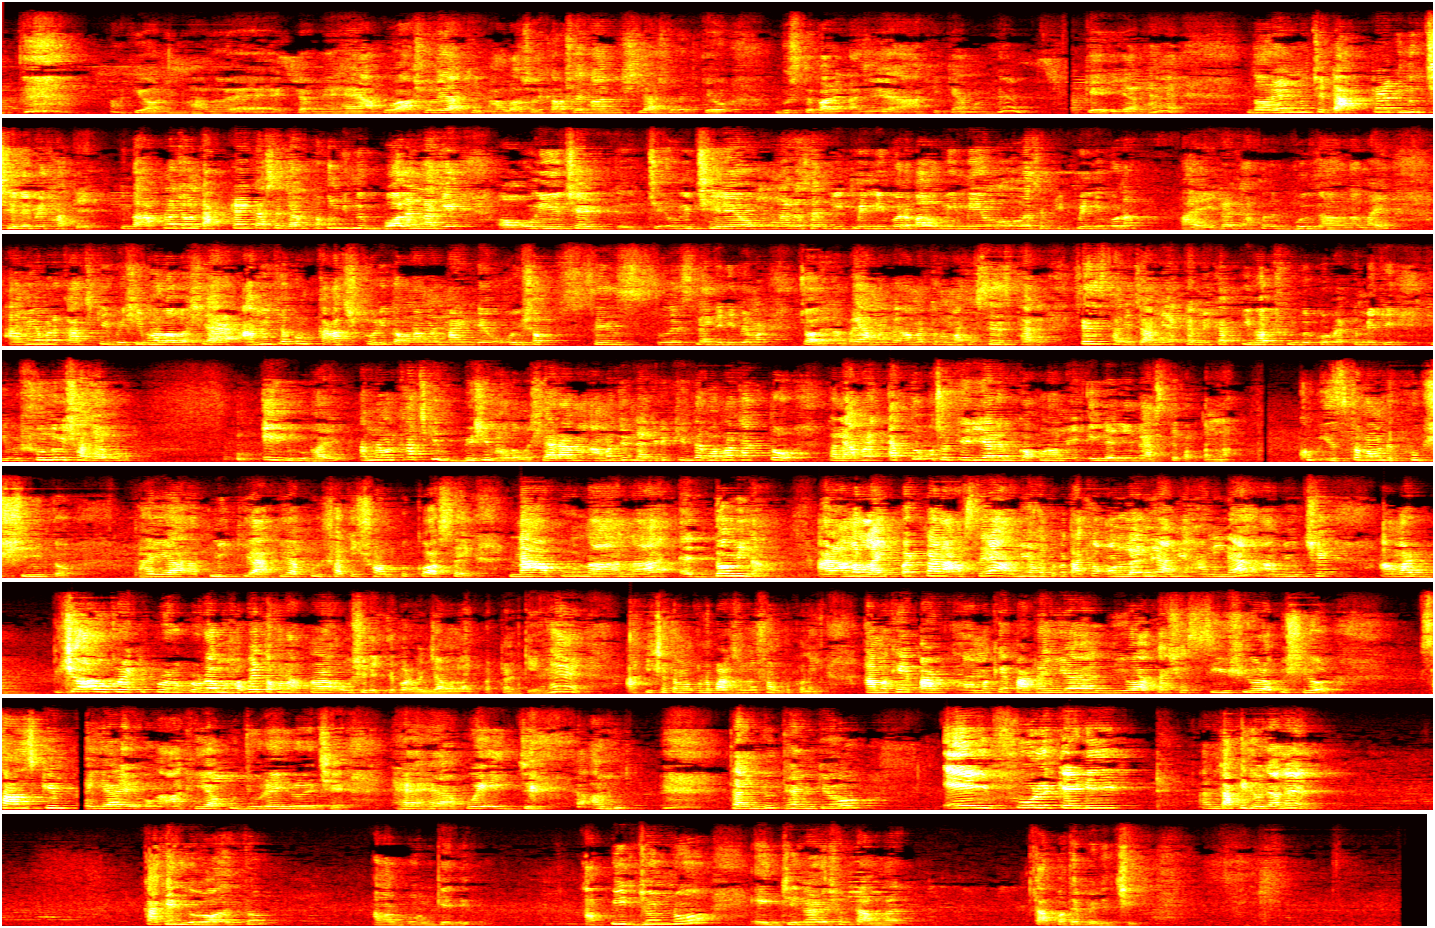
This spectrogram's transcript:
আকি অনেক ভালো একটা মেয়ে। হ্যাঁ আপু, আসলে আঁকি ভালো? আসলে কারোর সাথে না মিশলে আসলে কেউ বুঝতে পারে না যে আঁকি কেমন হ্যাঁ? কেরিয়ার হ্যাঁ? ধরেন হচ্ছে ডাক্তার কিন্তু ছেলে মেয়ে থাকে, কিন্তু আপনারা যখন ডাক্তারের কাছে যান তখন কিন্তু বলেন না যে উনি হচ্ছে উনি ছেলে ওনার কাছে ট্রিটমেন্ট নিব না বা উনি মেয়ে ওনার কাছে ট্রিটমেন্ট নিব না। ভাই, এটা আপনাদের ভুল ধারণা, ভাই। আমি আমার কাজকে বেশি ভালোবাসি, আর আমি যখন কাজ করি তখন আমার মাইন্ডে ওই সব সেন্সলেস নেগেটিভ আমার চলে না। ভাই, আমার আমার তখন মাথায় সেন্স থাকে সেন্স থাকে যে আমি একটা মেকআপ কীভাবে সুন্দর করব, একটা মেয়েকে কীভাবে সুন্দরী সাজাবো। এইটুকু ভাই, আমি আমার কাজকে বেশি ভালোবাসি। আর আম- আমার যদি নেগেটিভ চিন্তা ভাবনা থাকতো, তাহলে আমার এত বছর কেরিয়ার আমি কখনো আমি এই লাইনে আমি আসতে পারতাম না। খুব স্টক আমাদের খুব সীমিত। ভাইয়া, আপনি কি আপনি আপুর সাথে সম্পর্ক আছে? না আপু, না না, একদমই না। আর আমার লাইফ পার্টনার আছে, আমি হয়তো তাকে অনলাইনে আমি আনি না। আমি হচ্ছে আমার বিশাল করে একটা প্রোগ্রাম হবে, তখন আপনারা অবশ্যই দেখতে পারবেন যে আমার লাইফ পার্টনারকে হ্যাঁ আকির সাথে আমার কোনো পার্সোনাল সম্পর্ক নেই। আমাকে আমাকে পাঠাইয়া দিও আকাশে সি শিওর আপু শিওর সানস্ক্রিন ভাইয়া এবং আখি আপু জুড়েই রয়েছে। হ্যাঁ হ্যাঁ আপু, এই আমি থ্যাংক ইউ থ্যাংক ইউ এই ফুল ক্রেডিট আমি কাকে দেবো জানেন? কাকে দিব বলেন তো? আমার বোনকে দিব। আপির জন্য এই জেনারেশনটা আমরা কাঁপাতে পেরেছি।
